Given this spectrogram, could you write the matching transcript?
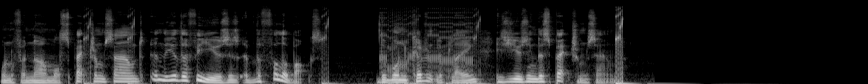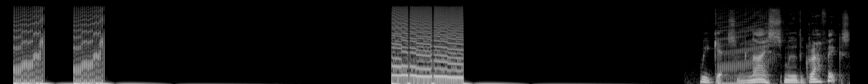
one for normal Spectrum sound and the other for users of the Fuller box. The one currently playing is using the Spectrum sound. we get some nice smooth graphics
